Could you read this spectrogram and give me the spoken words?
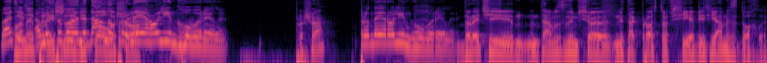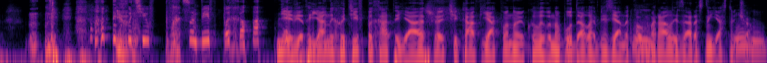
Бачиш, Вони а ми з тобою недавно того, про що... нейролінк говорили. Про що? Про нейролінк говорили. До речі, там з ним що не так просто, всі обіз'яни здохли. А ти І... хотів собі впихати? Ні, я, я не хотів впихати. Я ж чекав, як воно і коли воно буде, але обіз'яни повмирали, і зараз не ясно чого.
